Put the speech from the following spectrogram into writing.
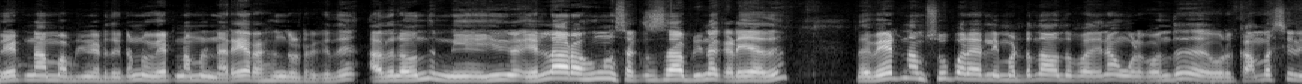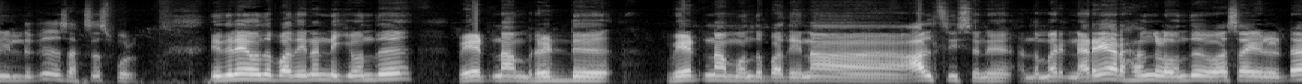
வியட்நாம் அப்படின்னு எடுத்துக்கிட்டோம்னா வியட்நாமில் நிறைய ரகங்கள் இருக்குது. அதில் வந்து நீ எல்லா ரகங்களும் சக்ஸஸாக அப்படின்னா கிடையாது. இந்த வியட்நாம் சூப்பர் ஏர்லி மட்டும்தான் வந்து பார்த்திங்கன்னா உங்களுக்கு வந்து ஒரு கமர்ஷியல் ஈல்டுக்கு சக்ஸஸ்ஃபுல் இதிலே வந்து பார்த்திங்கன்னா இன்றைக்கி வந்து வியட்நாம் ரெட்டு வியட்நாம் வந்து பார்த்திங்கன்னா ஆல் சீசனு அந்த மாதிரி நிறைய ரகங்களை வந்து விவசாயிகள்கிட்ட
